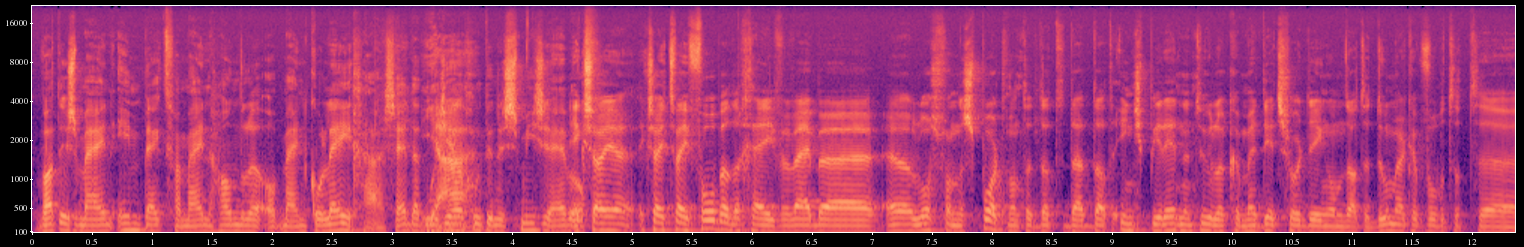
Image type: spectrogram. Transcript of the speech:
wat is mijn impact van mijn handelen op mijn collega's? Hè? Dat moet ja, je heel goed in de smiezen hebben. Ik zal je, ik zal je twee voorbeelden geven. Wij hebben, uh, los van de sport, want dat, dat, dat inspireert natuurlijk met dit soort dingen om dat te doen. Maar ik heb bijvoorbeeld dat, uh,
